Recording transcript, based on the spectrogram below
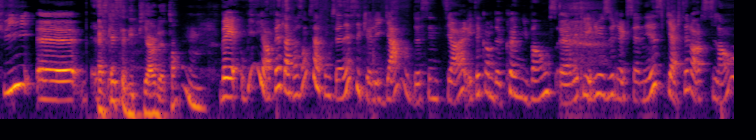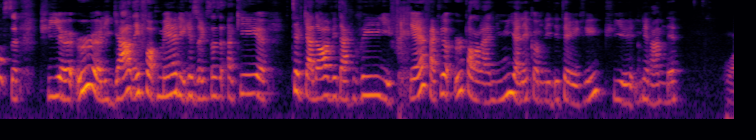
Puis, euh, Est-ce que c'était des pierres de tombe? ben oui, en fait, la façon que ça fonctionnait, c'est que les gardes de cimetière étaient comme de connivence euh, avec les résurrectionnistes qui achetaient leur silence. Puis euh, eux, les gardes, informaient les résurrectionnistes, ok, tel cadavre est arrivé, il est frais. Fait que là, eux, pendant la nuit, ils allaient comme les déterrer, puis ils les ramenaient. Wow.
